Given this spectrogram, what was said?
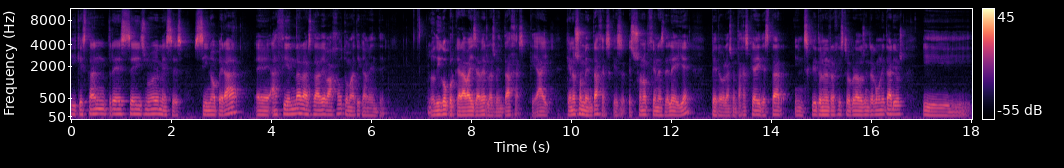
y que están 3, 6, 9 meses sin operar, eh, Hacienda las da de baja automáticamente. Lo digo porque ahora vais a ver las ventajas que hay, que no son ventajas, que son opciones de ley, ¿eh? Pero las ventajas que hay de estar inscrito en el registro de operados intracomunitarios y,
